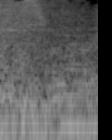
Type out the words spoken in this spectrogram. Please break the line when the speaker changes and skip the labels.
Killing spree.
